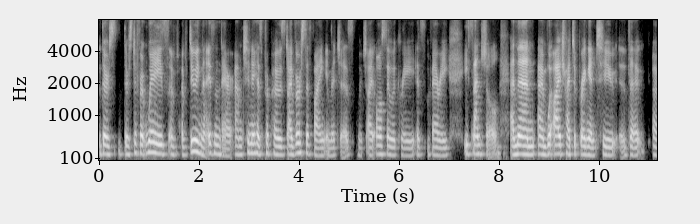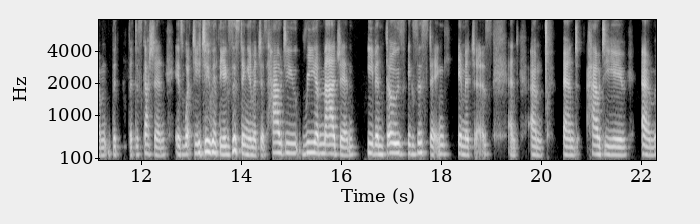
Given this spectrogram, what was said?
there's there's different ways of, of doing that isn't there? Um, has proposed diversifying images which I also agree is very essential. And then um, what I tried to bring into the, um, the the discussion is what do you do with the existing images? How do you reimagine even those existing images and um, and how do you um,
